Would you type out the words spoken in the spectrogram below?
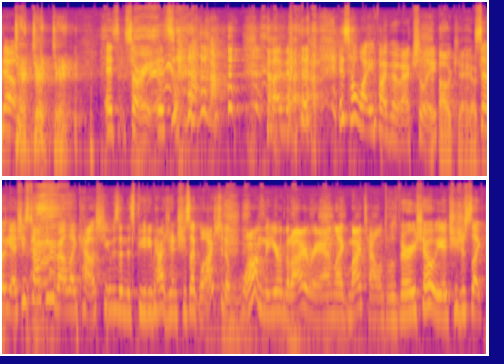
No, it's sorry. It's. it's Hawaii Five O actually. Okay, okay. So yeah, she's talking about like how she was in this beauty pageant. She's like, "Well, I should have won the year that I ran. Like my talent was very showy." And she's just like,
